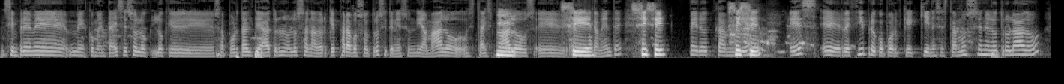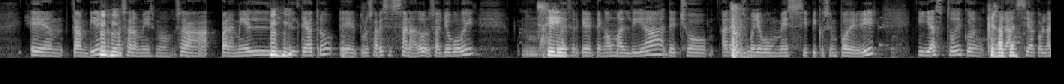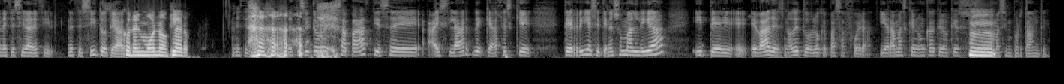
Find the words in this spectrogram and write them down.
siempre me, comentáis eso, lo, que os aporta el teatro, no lo sanador que es para vosotros si tenéis un día malo o estáis mm. malos eh, sí. Sí, sí. Pero también es eh, recíproco, porque quienes estamos en el otro lado eh, también nos pasa lo mismo. O sea, para mí el, teatro, eh, tú lo sabes, es sanador. O sea, yo voy mm, Puede ser que tenga un mal día. De hecho, ahora mismo llevo un mes y pico sin poder ir y ya estoy con, la ansia, con la necesidad de decir, necesito teatro. Con el mono, claro. Necesito, esa paz y ese aislar de que haces que te ríes y tienes un mal día y te e, evades ¿no? de todo lo que pasa afuera. Y ahora más que nunca creo que es mm. lo más importante.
